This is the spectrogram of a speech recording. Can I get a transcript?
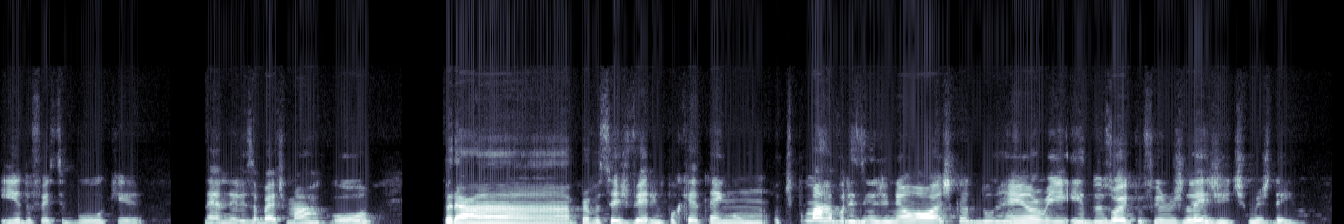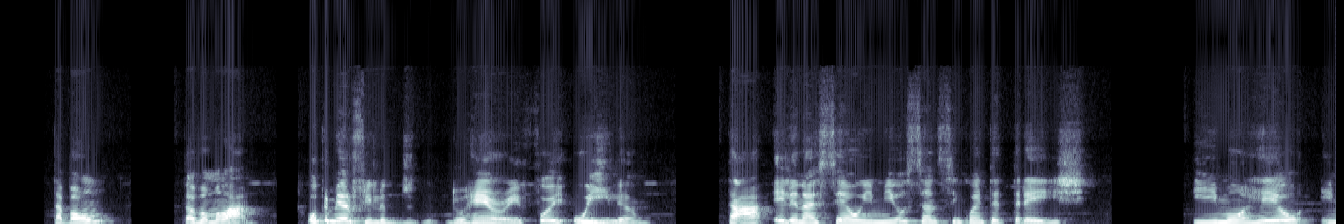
e do Facebook, né, no Elizabeth Margot, para vocês verem, porque tem um tipo uma árvorezinha genealógica do Henry e dos oito filhos legítimos dele. Tá bom? Então vamos lá. O primeiro filho do Henry foi William, tá? Ele nasceu em 1153 e morreu em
